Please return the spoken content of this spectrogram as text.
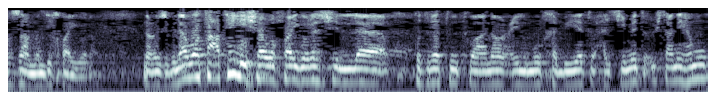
رزامن دي خوي نعوذ بالله وتعطيل شاء وخواي قولش القدرة توانا وعلم وخبية وحكيمة وشتاني همو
